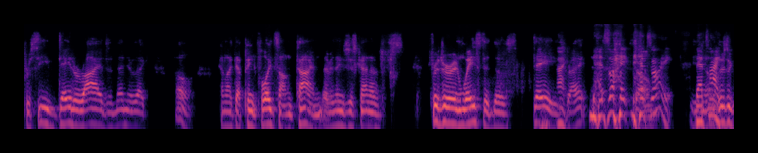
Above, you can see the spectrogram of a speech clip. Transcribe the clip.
perceived date arrives. And then you're like, oh, kind of like that Pink Floyd song, Time. Everything's just kind of fritter and wasted those days, right? right? That's right. That's right. That's know, right. There's a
